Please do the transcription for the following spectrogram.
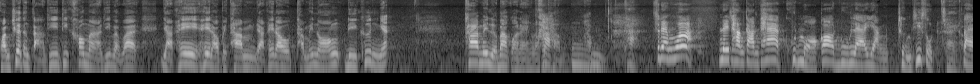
ความเชื่อต่างๆ ที่ที่เข้ามาที่แบบว่าอยากให้ให้เราไปทำอยากให้เราทำให้น้องดีขึ้นเงี้ย ถ้าไม่เหลือบากกว่าแรงเราก็ค่ะทำครับ ค่ะ แสดงว่าในทางการแพทย์คุณหมอก็ดูแลอย่างถึงที่สุด ใช่ครับ แต่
